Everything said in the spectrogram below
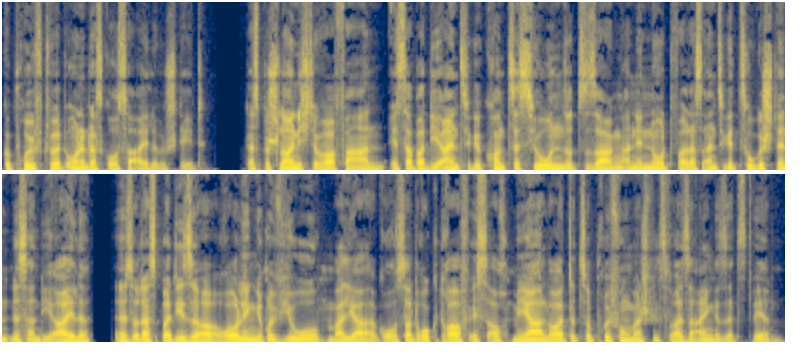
geprüft wird, ohne dass große Eile besteht. Das beschleunigte Verfahren ist aber die einzige Konzession sozusagen an den Notfall, das einzige Zugeständnis an die Eile, äh, sodass bei dieser Rolling Review, weil ja großer Druck drauf ist, auch mehr Leute zur Prüfung beispielsweise eingesetzt werden.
